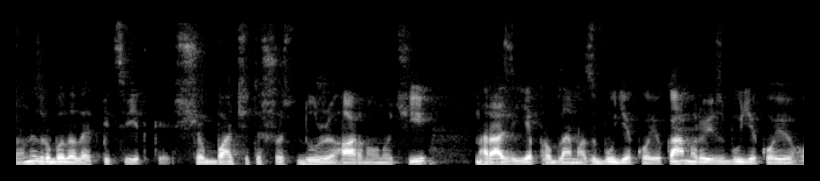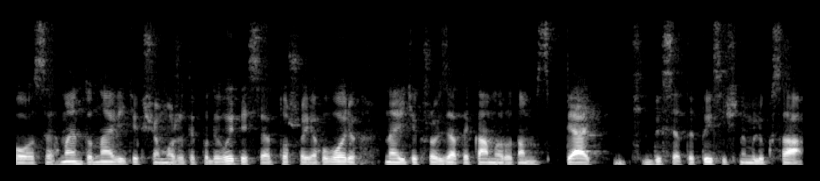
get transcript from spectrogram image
Вони зробили led підсвітки. Щоб бачити щось дуже гарно вночі. Наразі є проблема з будь-якою камерою, з будь-якого його сегменту. Навіть якщо можете подивитися, то що я говорю, навіть якщо взяти камеру там з 5-10 тисячним люкса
